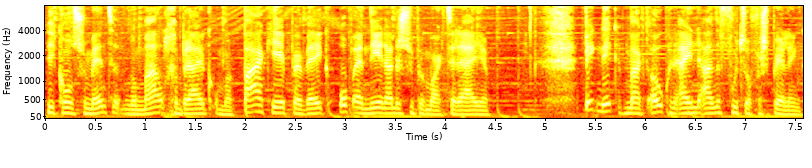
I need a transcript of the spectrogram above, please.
die consumenten normaal gebruiken om een paar keer per week op en neer naar de supermarkt te rijden. Picnic maakt ook een einde aan de voedselverspilling.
